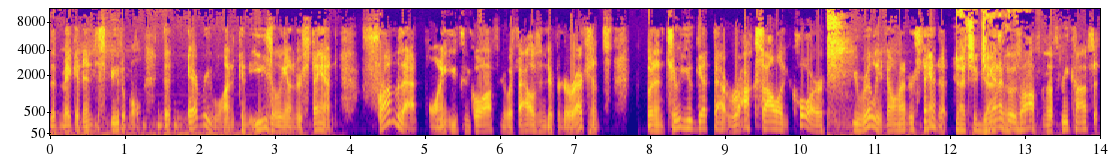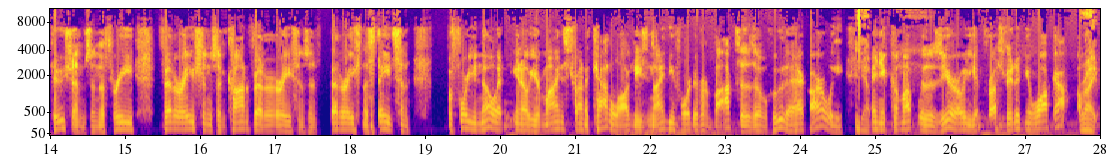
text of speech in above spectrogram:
that make it indisputable that everyone can easily understand. From that point, you can go off into a thousand different directions. But until you get that rock solid core, you really don't understand it. That's exactly Anna goes correct. off in the three constitutions and the three federations and confederations and federation of states and before you know it, you know, your mind's trying to catalog these 94 different boxes of who the heck are we? And you come up with a zero, you get frustrated and you walk out. Right.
